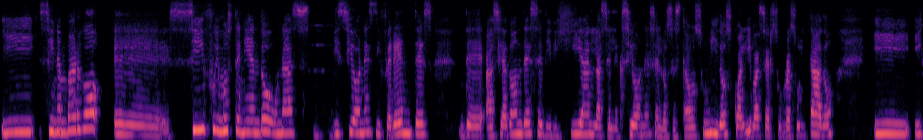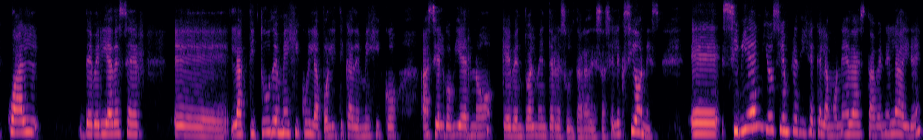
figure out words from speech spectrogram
Y sin embargo, eh, sí fuimos teniendo unas visiones diferentes de hacia dónde se dirigían las elecciones en los Estados Unidos, cuál iba a ser su resultado y, cuál debería de ser eh, la actitud de México y la política de México hacia el gobierno que eventualmente resultara de esas elecciones. Eh, si bien yo siempre dije que la moneda estaba en el aire,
